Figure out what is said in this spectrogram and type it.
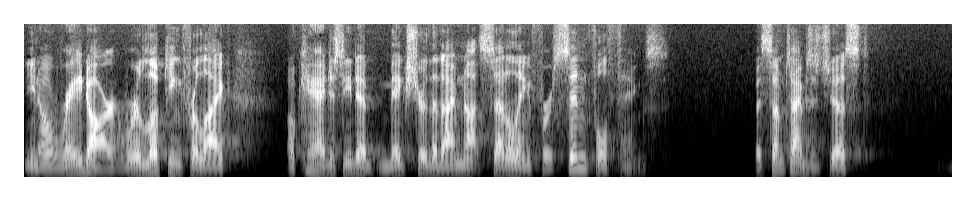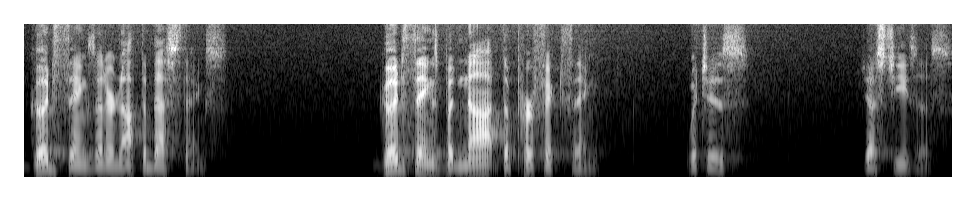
you know, radar, we're looking for like, okay, I just need to make sure that I'm not settling for sinful things. But sometimes it's just good things that are not the best things. Good things, but not the perfect thing, which is just Jesus.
